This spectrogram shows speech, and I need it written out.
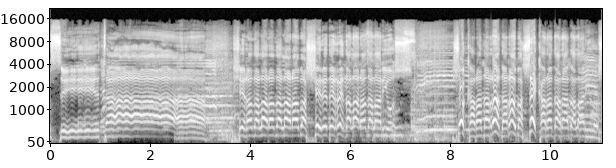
Ressuscita. Cheira da lara da lara baixere de reda lara da larios. Chocara da rada raba da rada larios.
